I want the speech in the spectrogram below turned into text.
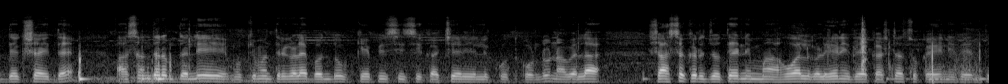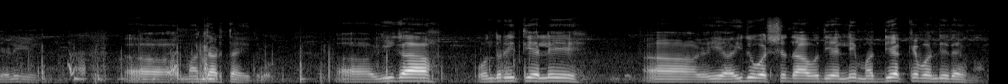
ಅಧ್ಯಕ್ಷ ಇದ್ದೆ. ಆ ಸಂದರ್ಭದಲ್ಲಿ ಮುಖ್ಯಮಂತ್ರಿಗಳೇ ಬಂದು ಕೆ ಪಿ ಸಿ ಸಿ ಕಚೇರಿಯಲ್ಲಿ ಕೂತ್ಕೊಂಡು ನಾವೆಲ್ಲ ಶಾಸಕರ ಜೊತೆ ನಿಮ್ಮ ಅಹವಾಲುಗಳು ಏನಿದೆ, ಕಷ್ಟ ಸುಖ ಏನಿದೆ ಅಂತೇಳಿ ಮಾತಾಡ್ತಾಯಿದ್ರು ಈಗ ಒಂದು ರೀತಿಯಲ್ಲಿ ಈ ಐದು ವರ್ಷದ ಅವಧಿಯಲ್ಲಿ ಮಧ್ಯಕ್ಕೆ ಬಂದಿದೆ ನಾವು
